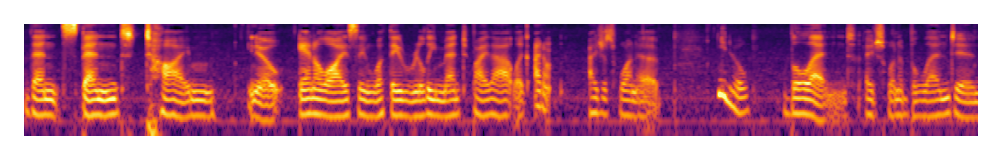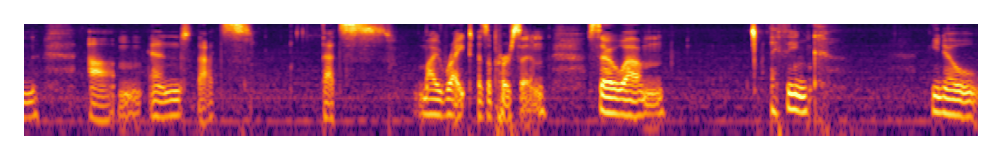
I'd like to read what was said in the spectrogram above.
then spend time, you know, analyzing what they really meant by that. Like I don't I just want to, you know, blend. I just want to blend in um, and that's that's my right as a person. So um, I think you know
